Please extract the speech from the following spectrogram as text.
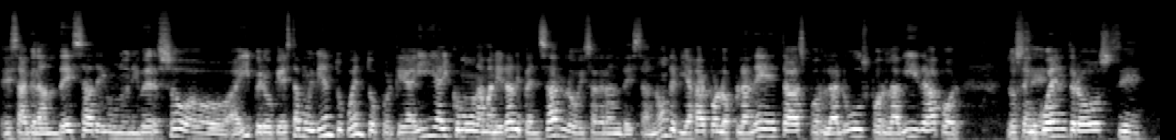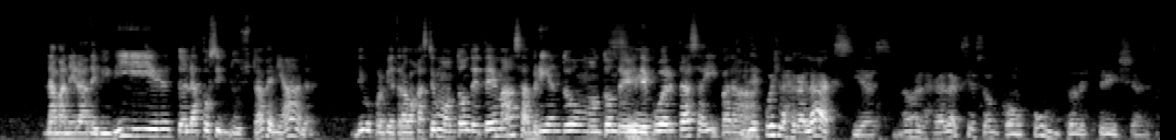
esa grandeza de un universo ahí, pero que está muy bien tu cuento, porque ahí hay como una manera de pensarlo, esa grandeza, ¿no? De viajar por los planetas, por la luz, por la vida, por los encuentros. Sí la manera de vivir, de la posibilidad, está genial. Digo, porque trabajaste un montón de temas, abriendo un montón de, puertas ahí para... Y después las galaxias, ¿no? Las galaxias son conjunto de estrellas,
